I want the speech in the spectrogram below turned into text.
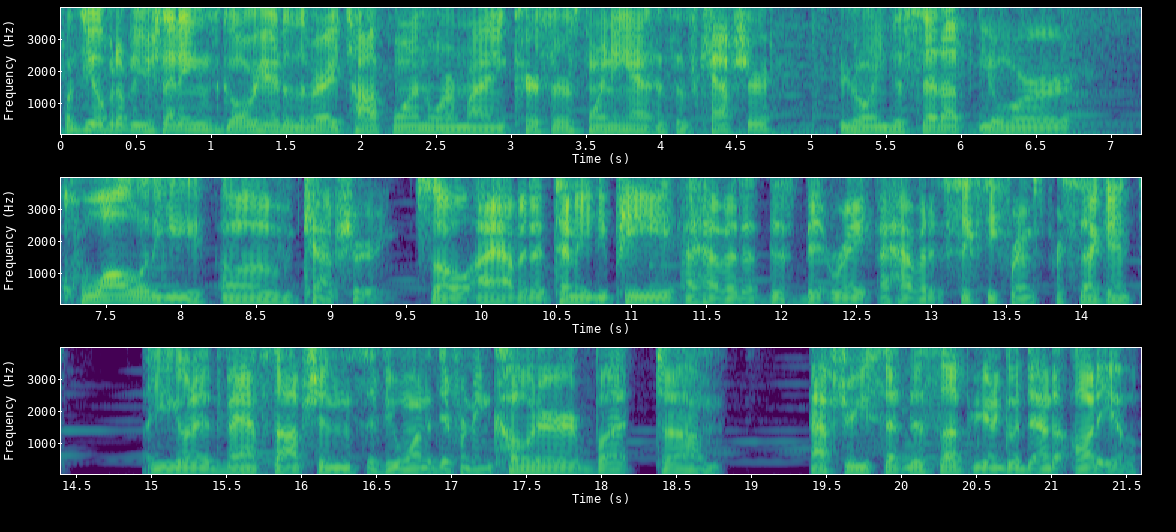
Once you open up your settings, go over here to the very top one where my cursor is pointing at. It says capture. You're going to set up your quality of capturing. So I have it at 1080p. I have it at this bit rate. I have it at 60 frames per second. You go to advanced options if you want a different encoder, but um, after you set this up, you're gonna go down to audio.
